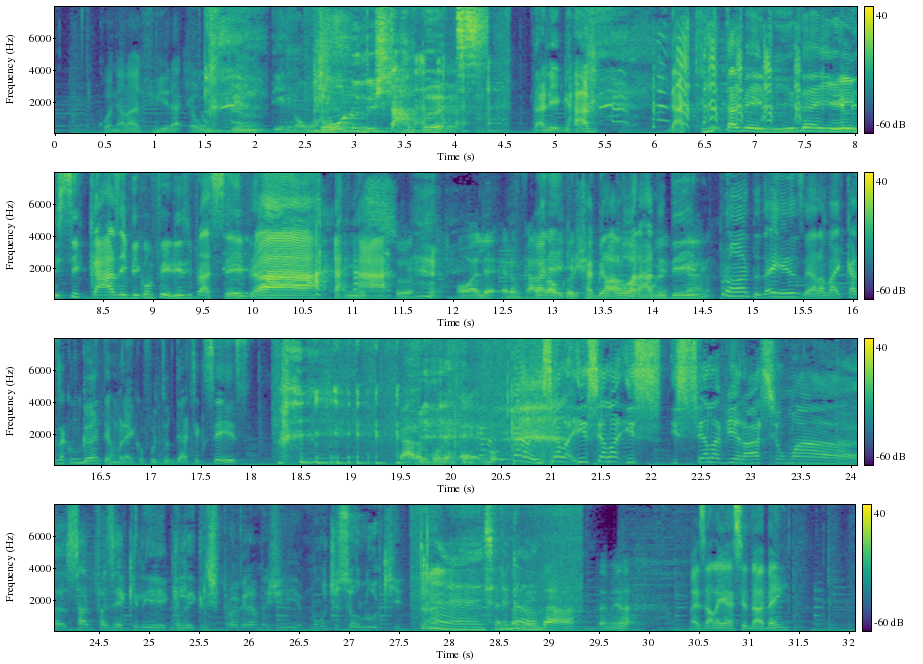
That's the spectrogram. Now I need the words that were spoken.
Quando ela vira, é o Gunter, dono do Starbucks, tá ligado? Da Quinta Avenida e eles se casam e ficam felizes pra sempre. Ah! Isso. Olha, era um casal Olha aí, que eu aquele cabelo chipava alourado muito, dele. cara. Pronto, é isso. Ela vai casar com o Gunter, moleque. O futuro dela tinha que ser esse. Cara, porra, é, bo- Cara, e se ela, e se ela, e se, e se ela virasse uma, sabe, fazer aquele, aquele- aqueles programas de monte o seu look? É, isso é legal. também dá, também dá. Mas ela ia se dar bem?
